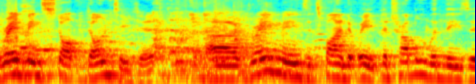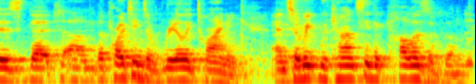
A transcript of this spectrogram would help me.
red means stop, don't eat it. Uh, green means it's fine to eat. The trouble with these is that um, the proteins are really tiny, and so we, we can't see the colors of them.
